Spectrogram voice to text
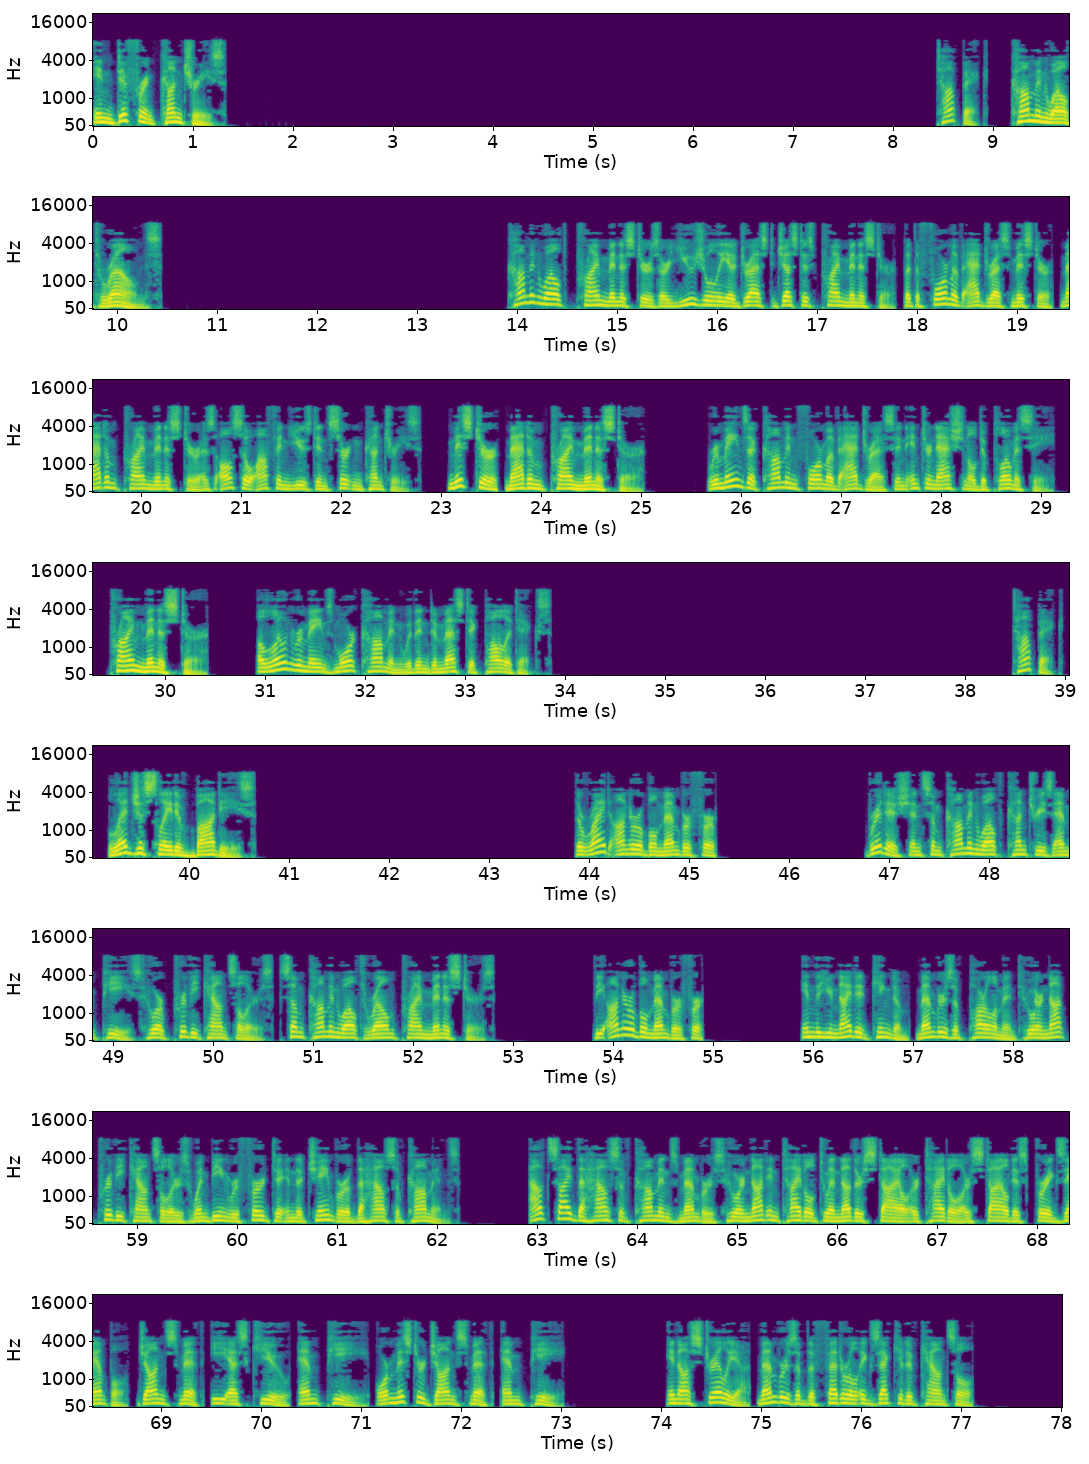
In different countries Commonwealth realms Commonwealth Prime Ministers are usually addressed just as Prime Minister, but the form of address Mr., Madam Prime Minister is also often used in certain countries. Mr., Madam Prime Minister remains a common form of address in international diplomacy. Prime Minister alone remains more common within domestic politics. Topic: Legislative bodies. The Right Honourable Member for British and some Commonwealth countries MPs who are Privy Councillors, some Commonwealth realm Prime Ministers The Honourable Member for In the United Kingdom, members of Parliament who are not Privy Councillors when being referred to in the Chamber of the House of Commons Outside the House of Commons members who are not entitled to another style or title are styled as, for example, John Smith, ESQ, MP, or Mr. John Smith, MP. In Australia, members of the Federal Executive Council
